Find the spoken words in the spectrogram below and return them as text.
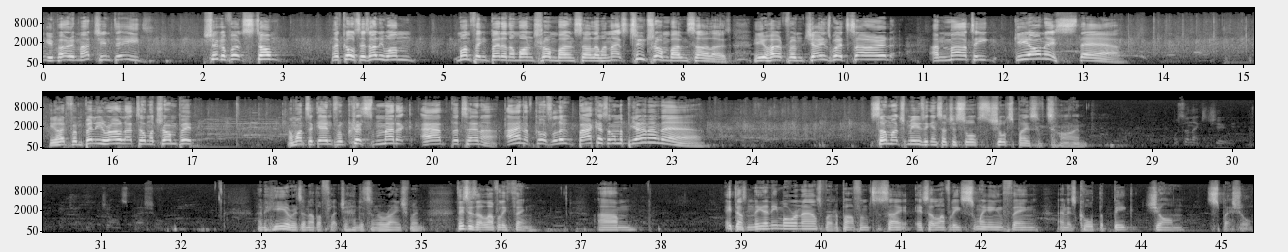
Thank you very much indeed. Sugarfoot Stomp. And of course, there's only one, one thing better than one trombone solo, and that's two trombone solos. You heard from James Wetsard and Marty Gionis there. You heard from Billy Rowlatt on the trumpet. And once again from Chris Maddock at the tenor. And of course, Luke Backus on the piano there. So much music in such a short, short space of time. What's the next tune? John Special. And here is another Fletcher Henderson arrangement. This is a lovely thing. Um, it doesn't need any more announcement apart from to say it's a lovely swinging thing and it's called the Big John Special.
